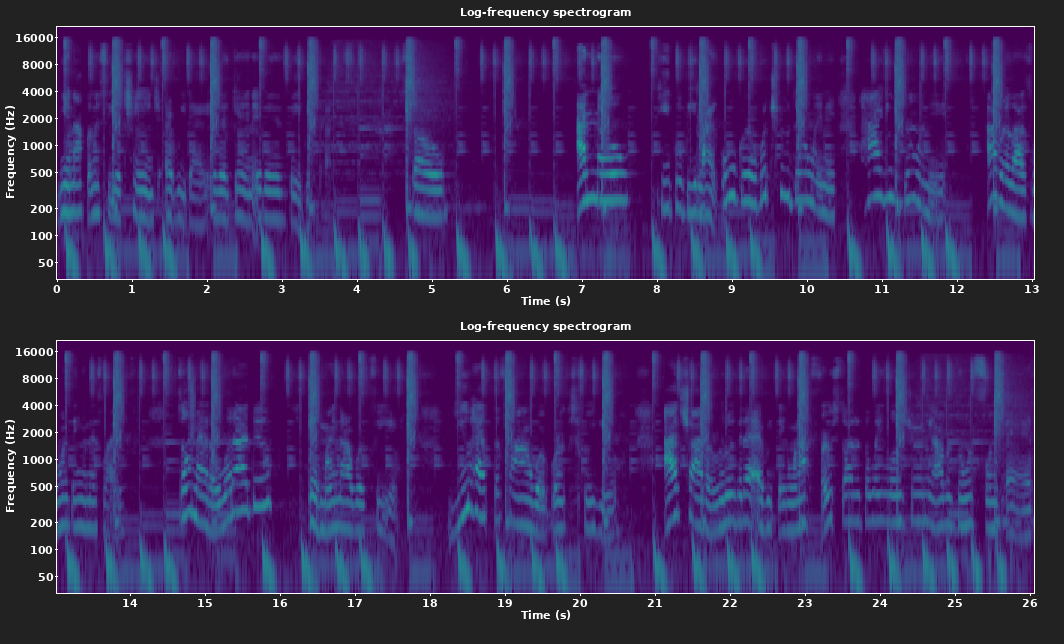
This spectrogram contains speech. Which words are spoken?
You're not going to see a change every day. And again, it is baby steps. So I know people be like, "Oh, girl, what you doing and how you doing it?" I realized one thing in this life: don't matter what I do, it might not work for you. You have to find what works for you. I tried a little bit of everything. When I first started the weight loss journey, I was doing slim fast,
